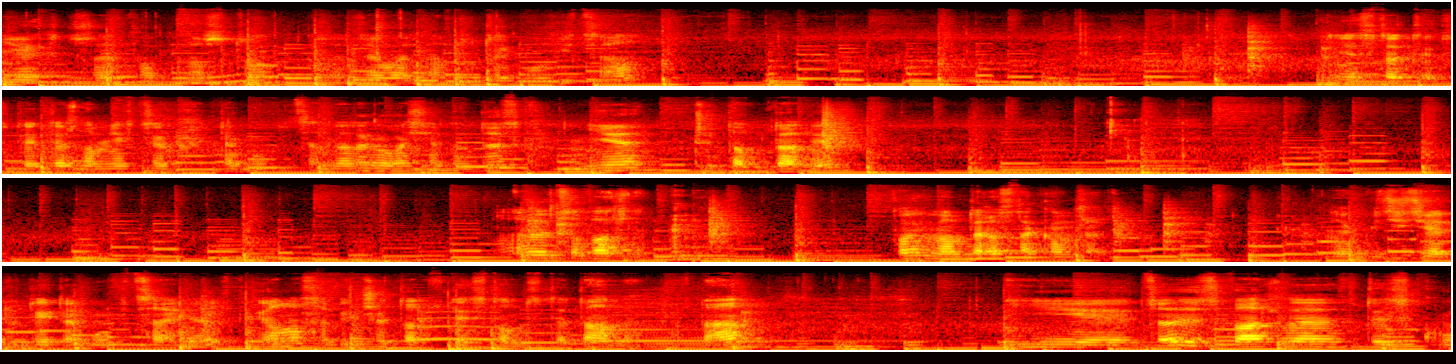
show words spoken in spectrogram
Nie chce po prostu zadziałać nam tutaj głowica. niestety tutaj też nam nie chce ruszyć ta głowica, dlatego właśnie ten dysk nie czytał danych. Ale co ważne, powiem wam teraz taką rzecz. Jak widzicie tutaj ta głowica jest i ona sobie czyta tutaj stąd te dane, prawda? I co jest ważne w dysku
